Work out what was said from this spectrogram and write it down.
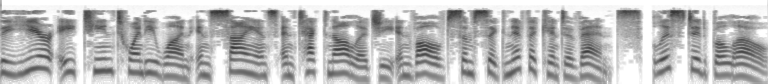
The year 1821 in science and technology involved some significant events, listed below.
